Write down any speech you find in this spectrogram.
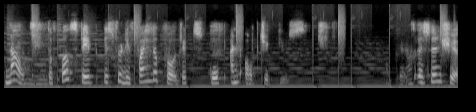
Now, Mhm. the first step is to define the project scope and objectives. Okay. It's essential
